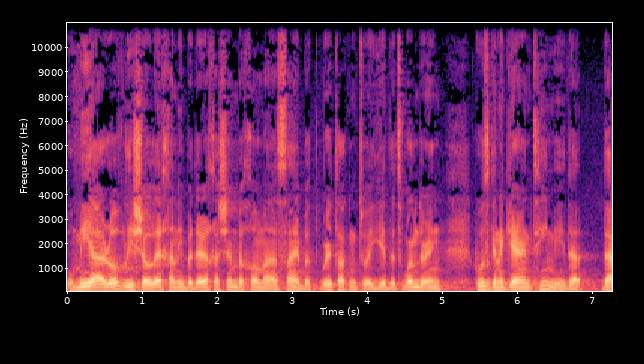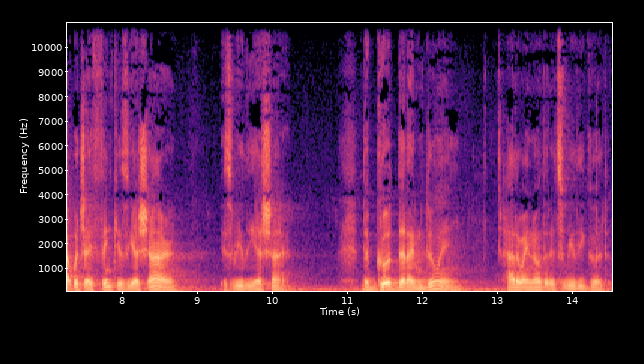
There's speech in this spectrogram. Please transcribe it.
But we're talking to a yid that's wondering who's going to guarantee me that that which I think is yashar is really yashar. The good that I'm doing, how do I know that it's really good?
